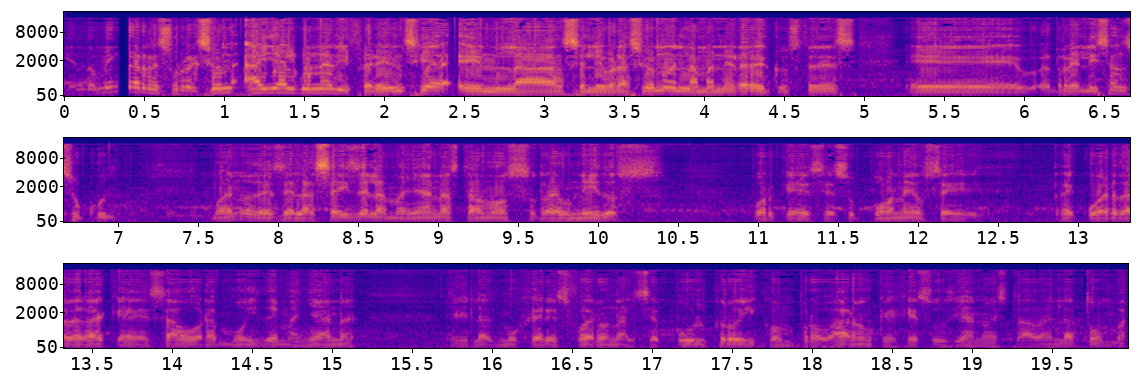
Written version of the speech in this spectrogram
¿Y el domingo de resurrección hay alguna diferencia en la celebración o en la manera de que ustedes eh, realizan su culto? Bueno, desde las 6 de la mañana estamos reunidos porque se supone o se recuerda, ¿verdad?, que a esa hora muy de mañana eh, las mujeres fueron al sepulcro y comprobaron que Jesús ya no estaba en la tumba.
